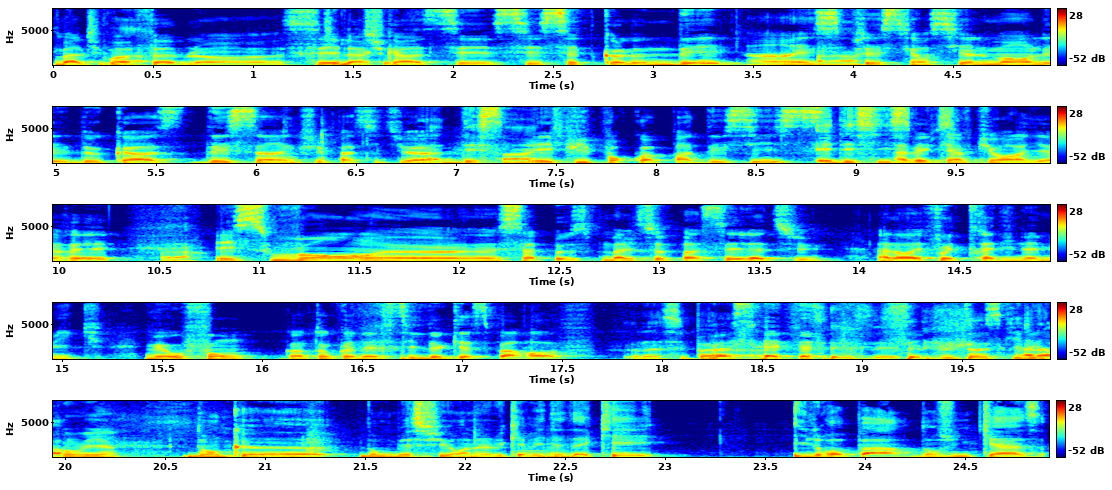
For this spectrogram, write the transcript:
Bah, le point faible, euh, c'est la case, c'est- cette colonne D, hein, et Voilà. essentiellement les deux cases D5, je sais pas si tu as. Voilà, D5. Et puis pourquoi pas D6 Et D6, Avec un pion arriéré. Voilà. Et souvent, euh, ça peut se- mal se passer là-dessus. Alors il faut être très dynamique. Mais au fond, quand on connaît le style de Kasparov, Voilà, c'est pas. bah, c'est plutôt ce qui lui convient. Donc, euh, donc bien sûr, on a le cavalier Mm. attaqué. Il repart dans une case.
